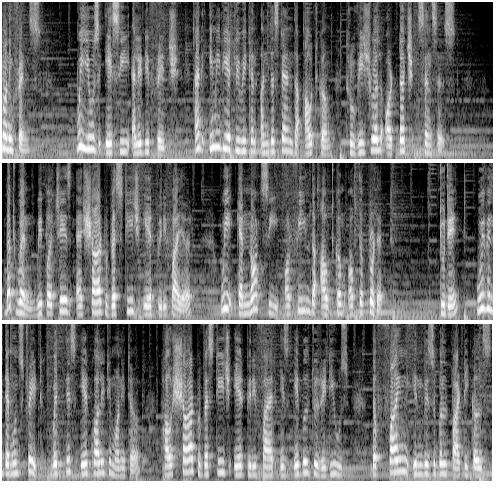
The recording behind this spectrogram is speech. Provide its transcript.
morning friends. We use AC LED fridge and immediately we can understand the outcome through visual or touch senses. But when we purchase a Sharp Vestige air purifier, we cannot see or feel the outcome of the product. Today, we will demonstrate with this air quality monitor how Sharp Vestige air purifier is able to reduce the fine invisible particles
